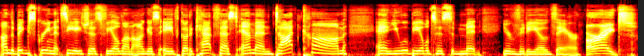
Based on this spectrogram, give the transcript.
on the big screen at CHS Field on August 8th, go to catfestmn.com and you will be able to submit your video there. All right.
